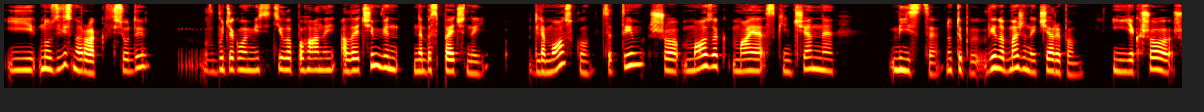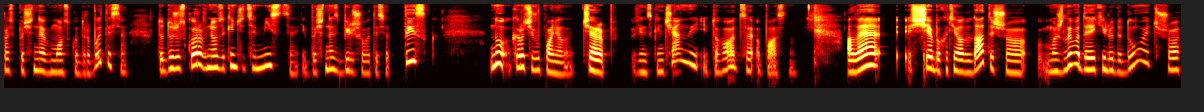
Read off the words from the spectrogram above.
І, ну, звісно, рак всюди. В будь-якому місці тіла поганий, але чим він небезпечний для мозку це тим, що мозок має скінченне місце. Ну, типу, він обмежений черепом. І якщо щось почне в мозку дробитися, то дуже скоро в нього закінчиться місце і почне збільшуватися тиск. Ну, коротше, ви поняли, череп він скінченний, і того це опасно. Але ще би хотіла додати, що, можливо, деякі люди думають, що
